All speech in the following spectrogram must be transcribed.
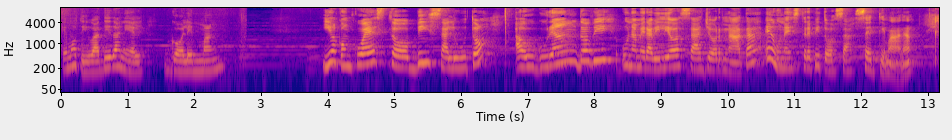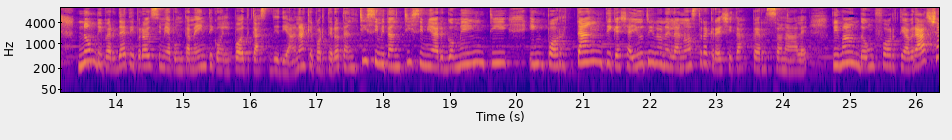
emotiva di Daniel Goleman. Io con questo vi saluto augurandovi una meravigliosa giornata e una strepitosa settimana. Non vi perdete i prossimi appuntamenti con il podcast di Diana che porterò tantissimi tantissimi argomenti importanti che ci aiutino nella nostra crescita personale. Vi mando un forte abbraccio,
